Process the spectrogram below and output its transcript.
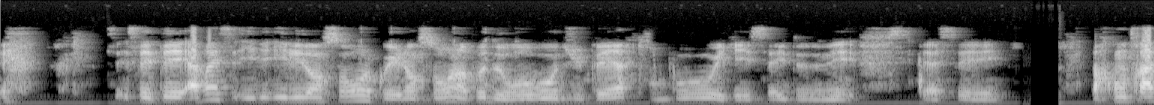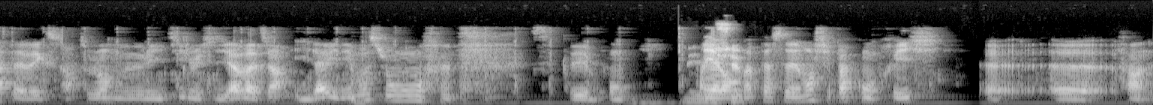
c'était après il, est dans son rôle quoi il est dans son rôle un peu de robot du père qui est beau et qui essaye de mais c'était assez par contraste avec ce toujours monolithique je me suis dit ah bah tiens il a une émotion c'était bon et alors moi personnellement j'ai pas compris euh, euh, enfin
